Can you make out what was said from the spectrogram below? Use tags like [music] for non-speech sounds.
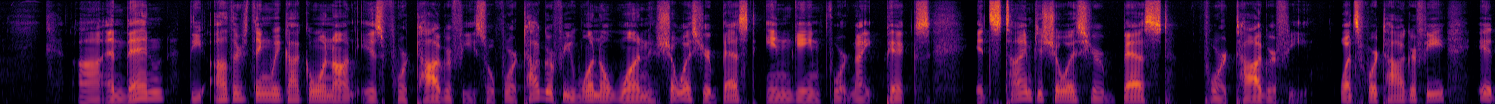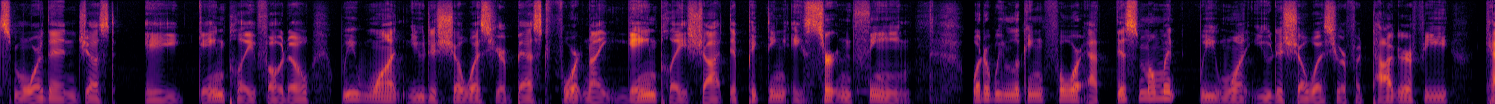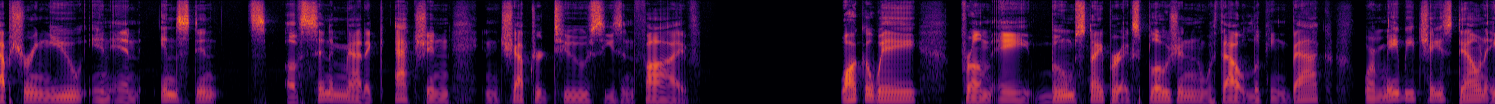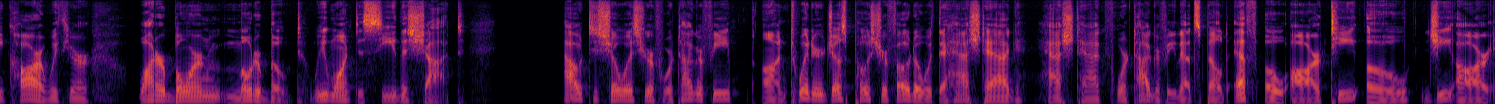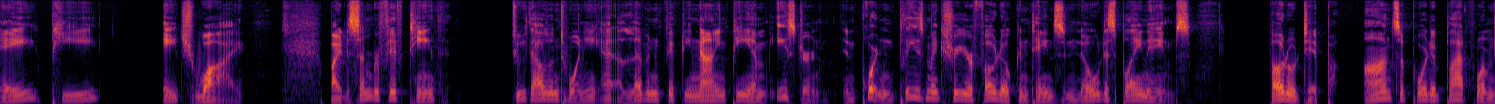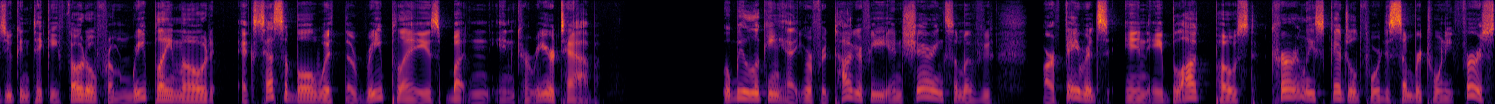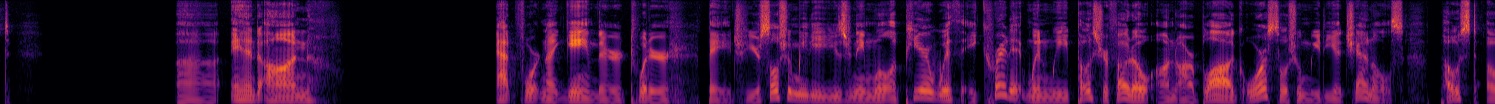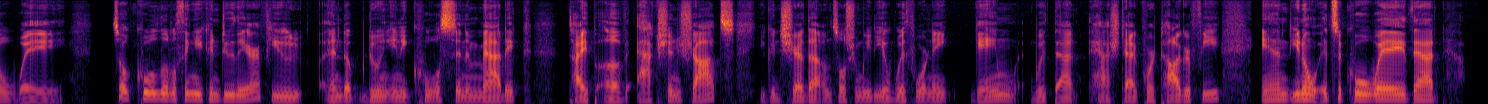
Uh, and then the other thing we got going on is Fortography. So, Fortography 101 show us your best in game Fortnite pics. It's time to show us your best Fortography. What's Fortography? It's more than just a gameplay photo. We want you to show us your best Fortnite gameplay shot depicting a certain theme. What are we looking for at this moment? We want you to show us your Fortography capturing you in an instance of cinematic action in Chapter 2, Season 5. Walk away from a boom sniper explosion without looking back, or maybe chase down a car with your waterborne motorboat. We want to see the shot. How to show us your Fortography? On Twitter, just post your photo with the hashtag hashtag Fortography. That's spelled F O R T O G R A P H Y. By December 15th, 2020 at 11:59 p.m. Eastern. Important, please make sure your photo contains no display names. Photo tip: On supported platforms, you can take a photo from replay mode accessible with the replays button in career tab. We'll be looking at your Fortography and sharing some of our favorites in a blog post currently scheduled for December 21st. Uh, and on at Fortnite Game, their Twitter page. Your social media username will appear with a credit when we post your photo on our blog or social media channels. Post away. So, cool little thing you can do there if you end up doing any cool cinematic type of action shots. You can share that on social media with Fortnite Game with that hashtag Fortography. And, you know, it's a cool way that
